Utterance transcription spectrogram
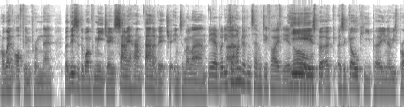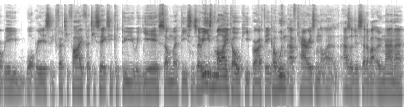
I went off him from then. But this is the one for me, James. Samir Handanovic at Inter Milan. Yeah, but he's Um, 175 years he old. is, but a, as a goalkeeper, you know, he's probably, what, realistically, 35, 36. He could do you a year somewhere decent. So he's my goalkeeper, I think. I wouldn't have Karius, and as I just said about Onana,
